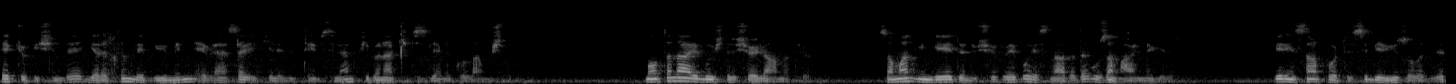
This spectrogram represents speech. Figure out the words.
pek çok işinde yaratım ve büyümenin evrensel ilkelerini temsilen Fibonacci dizilerini kullanmıştır. Montanari bu işleri şöyle anlatıyor. Zaman imgeye dönüşür ve bu esnada da uzam haline gelir. Bir insan portresi bir yüz olabilir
